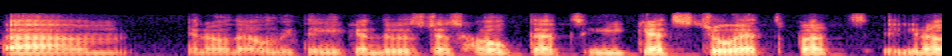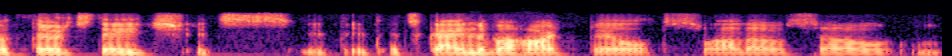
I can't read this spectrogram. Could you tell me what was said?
Um, you know, the only thing you can do is just hope that he gets through it. But you know, third stage, it's it, it, it's kind of a hard pill to swallow. So you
